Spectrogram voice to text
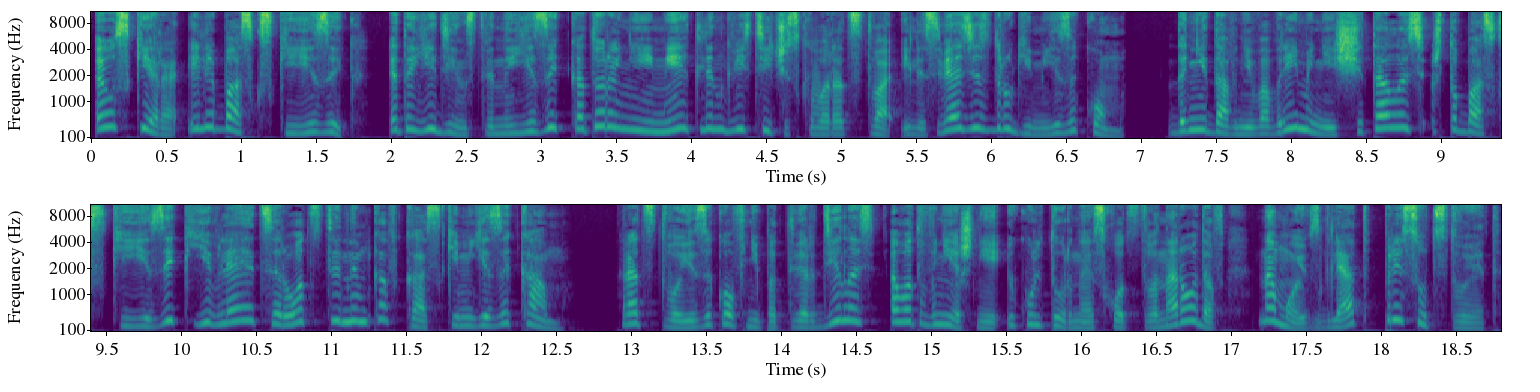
Эускера или баскский язык – это единственный язык, который не имеет лингвистического родства или связи с другим языком. До недавнего времени считалось, что баскский язык является родственным кавказским языкам. Родство языков не подтвердилось, а вот внешнее и культурное сходство народов, на мой взгляд, присутствует.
